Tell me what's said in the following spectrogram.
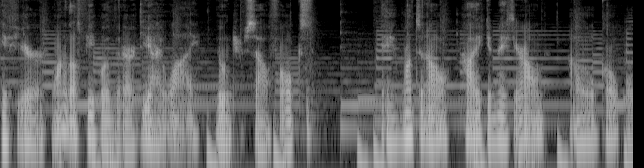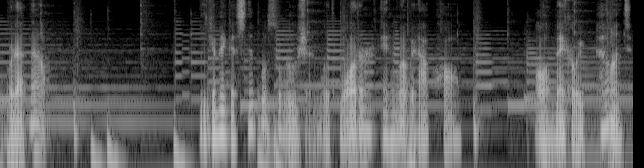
if you're one of those people that are DIY, do it yourself folks, and want to know how you can make your own, I will go over that now. You can make a simple solution with water and rubbing alcohol, or make a repellent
